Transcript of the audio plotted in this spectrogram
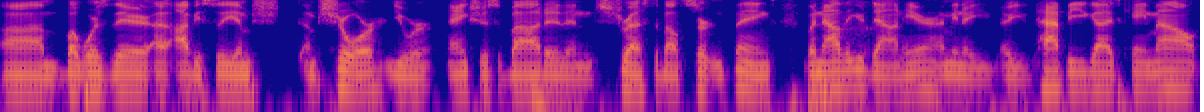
Um, but was there uh, obviously I'm sh- I'm sure you were anxious about it and stressed about certain things. But now that you're down here, I mean, are you are you happy you guys came out,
